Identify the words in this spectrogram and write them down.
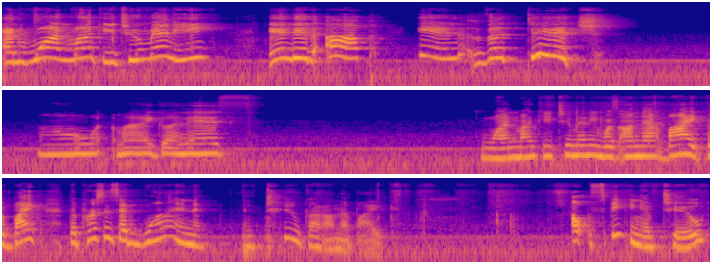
and one monkey too many ended up in the ditch. Oh my goodness. One monkey too many was on that bike. The bike, the person said one and two got on the bike. Oh, speaking of two,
